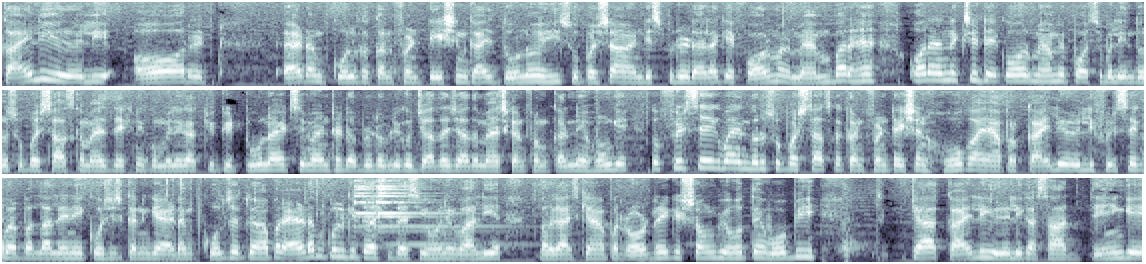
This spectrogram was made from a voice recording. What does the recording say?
कायली रेली और एडम कोल का कन्फ्रंटेशन गाइज़ दोनों ही सुपरस्टार अनडिस्प्यूटेड एरा के फॉर्मर मेंबर हैं और एनएक्सटी टेक ओवर में हमें पॉसिबल इन दोनों सुपरस्टार्स का मैच देखने को मिलेगा क्योंकि टू नाइट्स इवेंट है डब्ल्यू डब्ल्यू को ज़्यादा से ज़्यादा मैच कन्फर्म करने होंगे। तो फिर से एक बार इन दोनों सुपरस्टार्स का कन्फ्रंटेशन होगा यहाँ पर। काइली ओली फिर से एक बार बदला लेने की कोशिश करेंगे एडम कोल से। तो यहाँ पर एडम कोल की तैसी तैसी होने वाली है, पर गाइज़ के यहाँ पर रॉडरे के स्ट्रॉन्ग भी होते हैं, वो भी क्या कायली यूरेली का साथ देंगे?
